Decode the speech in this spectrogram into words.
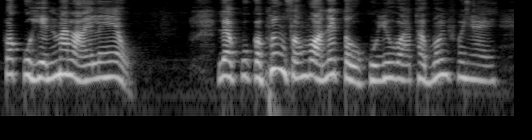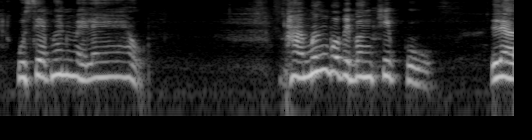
เพราะกูเห็นมาหลายแล้ว แล้วกูก็เพิ่งสองวอนในโตวกูอยู่ว่าถ้าบ่มีพ่อใหญ่กูเซฟเงินไว้แล้ว ถามึงบ่ไปเบิ่งคลิปกู แล้ว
